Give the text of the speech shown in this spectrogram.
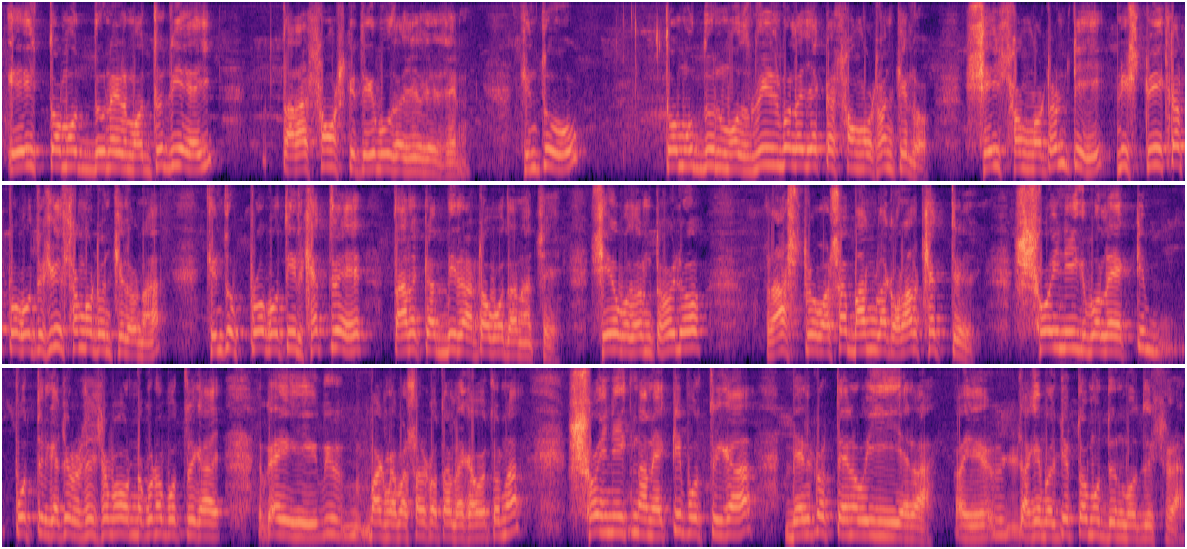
এই তমদ্দুনের মধ্য দিয়েই তারা সংস্কৃতিকে বোঝাতে চেয়েছেন। কিন্তু তমুদ্দুন মজলিস বলে যে একটা সংগঠন ছিল সেই সংগঠনটি নিশ্চয়ই একটা প্রগতিশীল সংগঠন ছিল না, কিন্তু প্রগতির ক্ষেত্রে তার একটা বিরাট অবদান আছে। সেই অবদানটা হইল রাষ্ট্রভাষা বাংলা করার ক্ষেত্রে। সৈনিক বলে একটি পত্রিকা ছিল, সেই সময় অন্য কোনো পত্রিকায় এই বাংলা ভাষার কথা লেখা হতো না। সৈনিক নামে একটি পত্রিকা বের করতেন ওই এরা। যাকে বলছে তমুদ্দুন মজলিসরা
